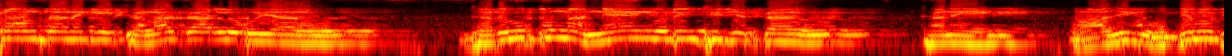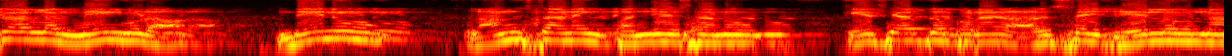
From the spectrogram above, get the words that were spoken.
ప్రాంతానికి కళాకారులు పోయారు జరుగుతున్న అన్యాయం గురించి చెప్పారు కానీ రాజకీయ ఉద్యమకారుల మేము కూడా నేను లాంగ్ స్టాండింగ్ పనిచేశాను కేసీఆర్తో అరెస్ట్ అయ్యి జైల్లో ఉన్నా.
